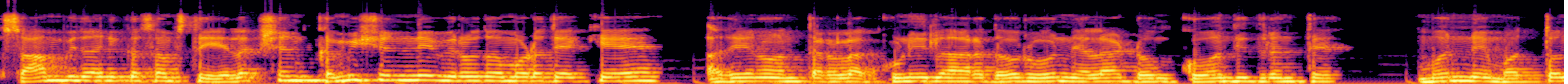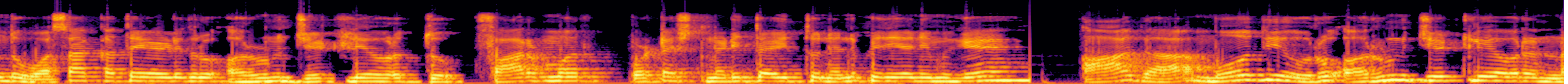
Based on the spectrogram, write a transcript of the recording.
ಸಾಂವಿಧಾನಿಕ ಸಂಸ್ಥೆ ಎಲೆಕ್ಷನ್ ಕಮಿಷನ್ನೇ ವಿರೋಧ ಮಾಡೋದ್ಯಾಕೆ ಅದೇನೋ ಅಂತಾರಲ್ಲ, ಕುಣಿಲಾರದವರು ನೆಲ ಡೊಂಕು ಅಂದಿದ್ರಂತೆ. ಮೊನ್ನೆ ಮತ್ತೊಂದು ಹೊಸ ಕತೆ ಹೇಳಿದ್ರು ಅರುಣ್ ಜೇಟ್ಲಿ ಅವರದ್ದು. ಫಾರ್ಮರ್ ಪ್ರೊಟೆಸ್ಟ್ ನಡೀತಾ ಇತ್ತು, ನೆನಪಿದೆಯಾ ನಿಮಗೆ? ಆಗ ಮೋದಿ ಅವರು ಅರುಣ್ ಜೇಟ್ಲಿ ಅವರನ್ನ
